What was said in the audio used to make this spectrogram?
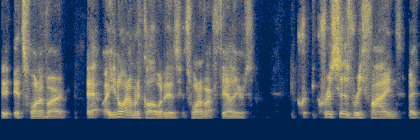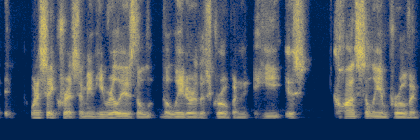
It, it's one of our. eh, You know what? I'm going to call it what it is. It's one of our failures. Chris has refined. uh, When I say Chris, I mean he really is the the leader of this group, and he is constantly improving.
